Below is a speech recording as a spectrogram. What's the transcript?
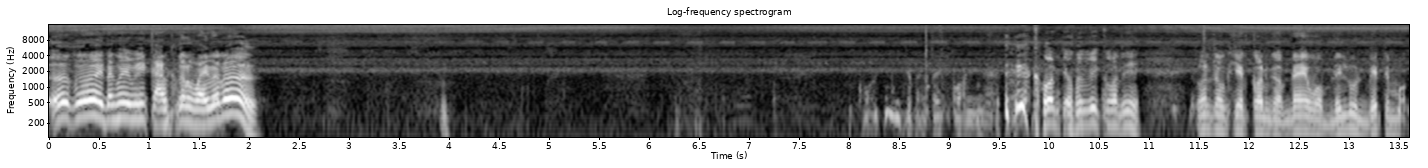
เออเอ้ยตั้งไม่มีการเคลื่อนไหวแล้วเด้อคนมึงจะไปไปก่อนนะก่อนจะไม่ไปก่อนนี่ก่อนต้องเครียดก่อนกับได้ผมได้รุ่นเบ็ดจะเหมาะ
